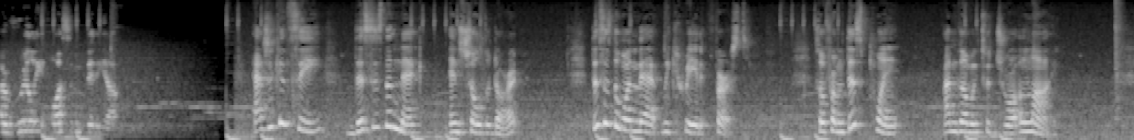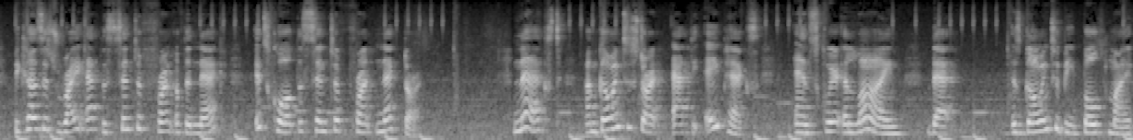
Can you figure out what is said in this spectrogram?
a really awesome video. As you can see, this is the neck and shoulder dart. This is the one that we created first. So from this point, I'm going to draw a line. Because it's right at the center front of the neck, it's called the center front neck dart. Next, I'm going to start at the apex and square a line that is going to be both my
